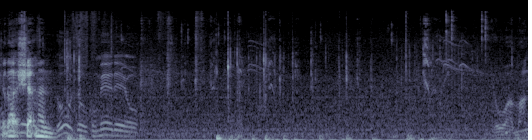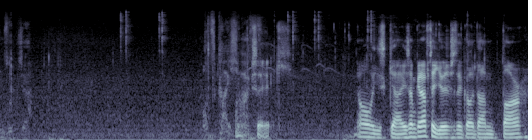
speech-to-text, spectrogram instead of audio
Get that shit, man. these guys. I'm gonna have to use the goddamn bar.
